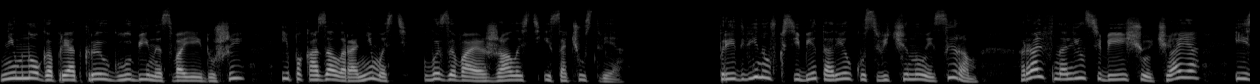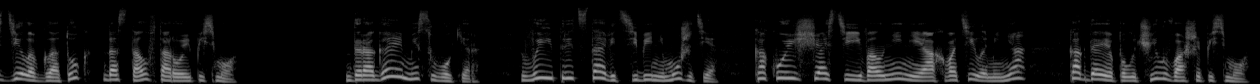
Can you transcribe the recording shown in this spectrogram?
немного приоткрыл глубины своей души и показал ранимость, вызывая жалость и сочувствие. Придвинув к себе тарелку с ветчиной и сыром, Ральф налил себе еще чая и, сделав глоток, достал второе письмо. «Дорогая мисс Уокер, вы и представить себе не можете, какое счастье и волнение охватило меня, когда я получил ваше письмо.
